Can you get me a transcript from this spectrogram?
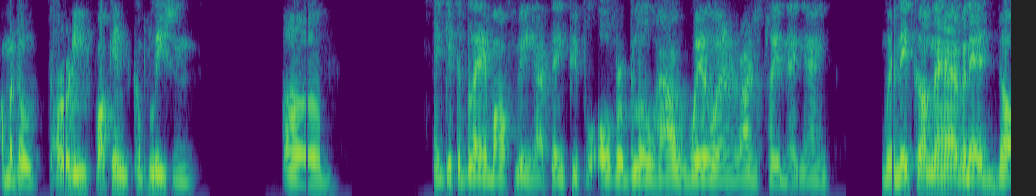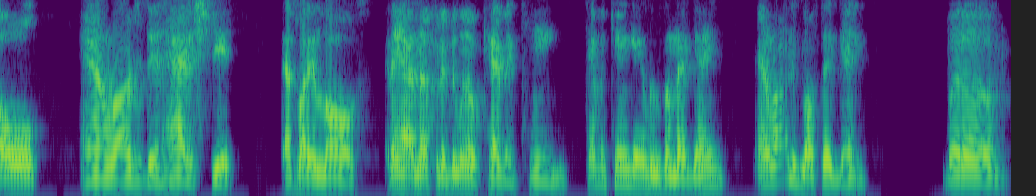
I'm gonna do 30 fucking completions. Um and get the blame off me. I think people overblow how well Aaron Rodgers played in that game. When they come to having that dog, Aaron Rodgers didn't have his shit. That's why they lost. It ain't had nothing to do with no Kevin King. Kevin King ain't lose on that game. Aaron Rodgers lost that game. But um,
